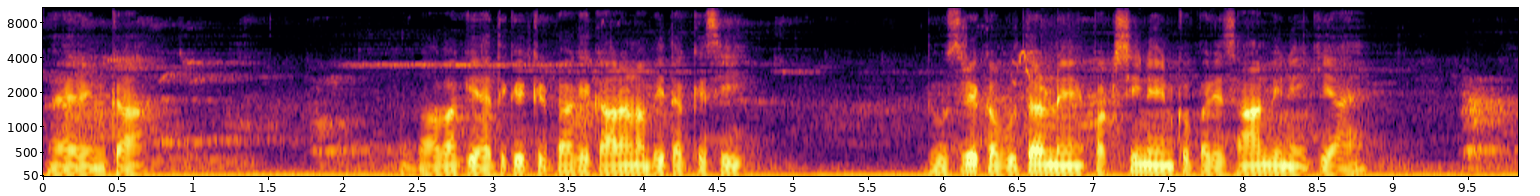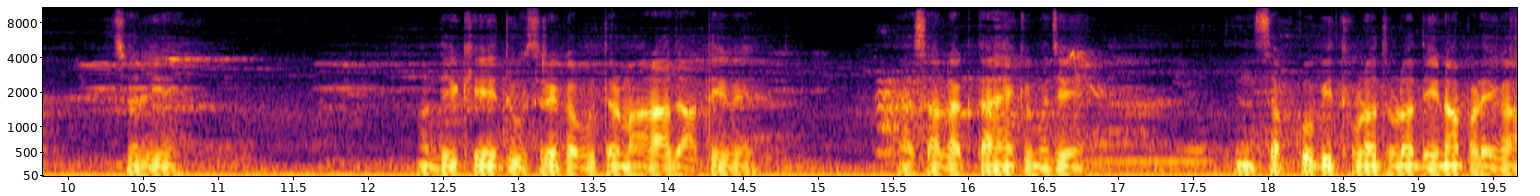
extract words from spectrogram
खैर इनका। बाबा की हद की कृपा के कारण अभी तक किसी दूसरे कबूतर ने, पक्षी ने इनको परेशान भी नहीं किया है। चलिए, और देखिए, दूसरे कबूतर महाराज आते हुए, ऐसा लगता है कि मुझे इन सबको भी थोड़ा थोड़ा देना पड़ेगा,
